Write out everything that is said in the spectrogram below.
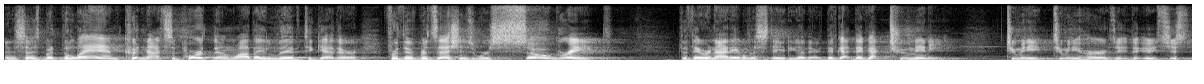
And it says, But the land could not support them while they lived together, for their possessions were so great that they were not able to stay together. They've got, they've got too many, too many, too many herds. It's just,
